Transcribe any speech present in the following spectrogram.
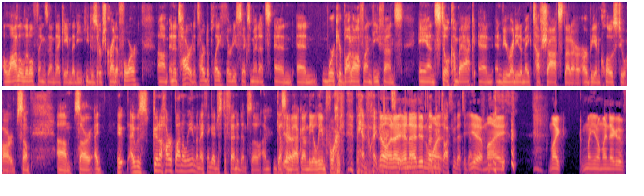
a lot of little things in that game that he, he deserves credit for. Um, and it's hard. It's hard to play 36 minutes and and work your butt off on defense and still come back and and be ready to make tough shots that are, are being closed too hard. So, um, sorry, I it, I was gonna harp on Aleem, and I think I just defended him. So I guess Yeah. I'm back on the Aleem Ford bandwagon. No, and I- and I didn't want- could talk through that together. Yeah, my my my you know my negative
